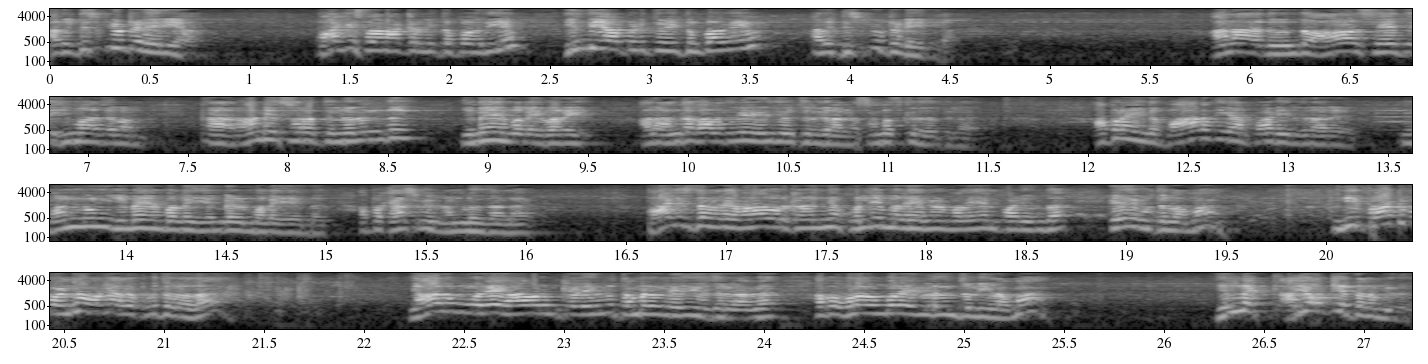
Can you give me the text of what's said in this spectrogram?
அது டிஸ்பியூட்டட் ஏரியா பாகிஸ்தான் ஆக்கிரமித்த பகுதியும் இந்தியா பிடித்து வைத்த பகுதியும் அது டிஸ்பியூட்டட் ஏரியா ஆனா அது வந்து ஆ சேது ஹிமாச்சலம் ராமேஸ்வரத்திலிருந்து இமயமலை வரை. அது அந்த காலத்திலே எழுதி வச்சிருக்காங்க சமஸ்கிருதத்துல. அப்புறம் இந்த பாரதியார் பாடி இருக்கிறாரு மண்ணும் இமயமலை எங்கள் மலை என்று. அப்ப காஷ்மீர் நம்மளுது தானே? பாகிஸ்தான்ல எவனாவது ஒரு கலைஞர் கொல்லிமலை எங்கள் மலையன்னு பாடி இருந்தா எழுதி கொடுத்துடலாமா? நீ பாட்டு பண்ணா உடனே அதை கொடுத்துடலாம் யாரும் ஒரே யாரும் கிடையாது தமிழர் எழுதி வச்சிருக்காங்க. அப்ப உலகம் முறை எங்களுதுன்னு சொல்லிக்கலாமா என்ன அயோக்கியத்தனம் இது?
